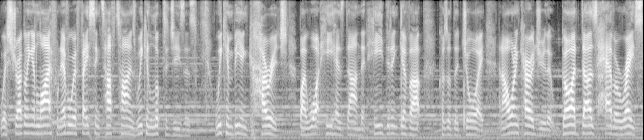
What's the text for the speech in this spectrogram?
we're struggling in life, whenever we're facing tough times, we can look to Jesus. We can be encouraged by what He has done, that He didn't give up because of the joy. And I want to encourage you that God does have a race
